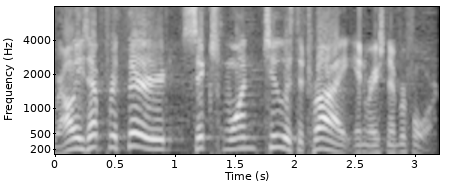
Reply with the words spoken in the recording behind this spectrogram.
rallies up for third. 6 1 2 is the try in race number 4.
